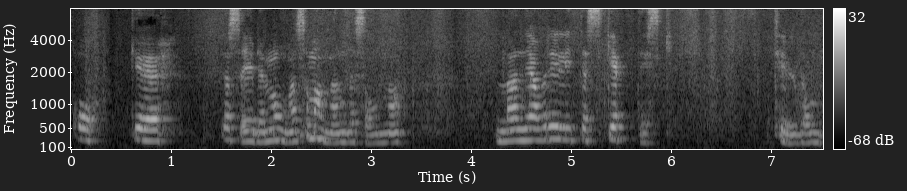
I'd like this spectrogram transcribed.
Och eh, jag säger det är många som använder sådana. Men jag varit lite skeptisk till dem.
